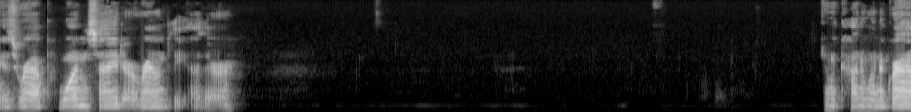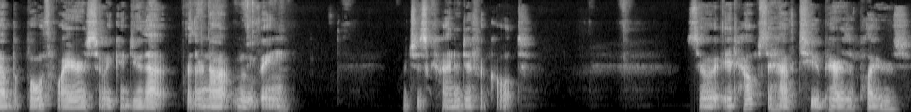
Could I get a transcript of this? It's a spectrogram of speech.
is wrap one side around the other. And we kind of want to grab both wires so we can do that where they're not moving, which is kind of difficult. So it helps to have two pairs of pliers.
